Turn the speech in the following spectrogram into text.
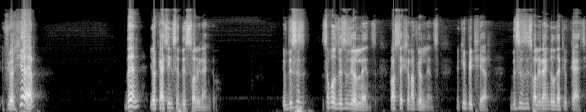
If you are here, then you are catching say this solid angle. If this is suppose this is your lens, cross section of your lens, you keep it here, this is the solid angle that you catch.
